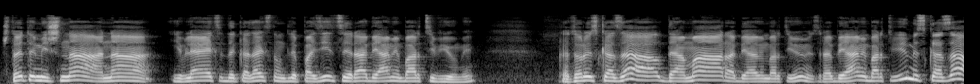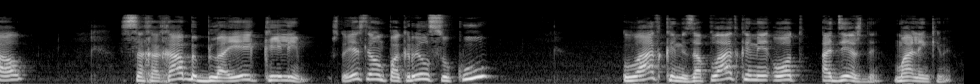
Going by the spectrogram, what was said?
Что эта мишна, она является доказательством для позиции раби Ами Бартивюми, который сказал, Дама раби Ами Бартивюми, раби Ами Бартивюми сказал, Сахаха блаей килим, что если он покрыл суку латками, заплатками от одежды, маленькими –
